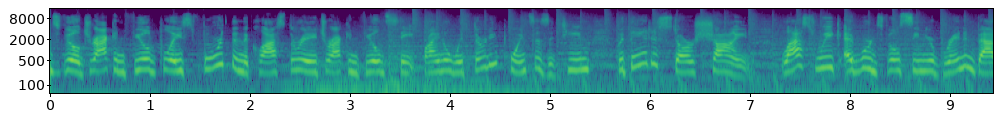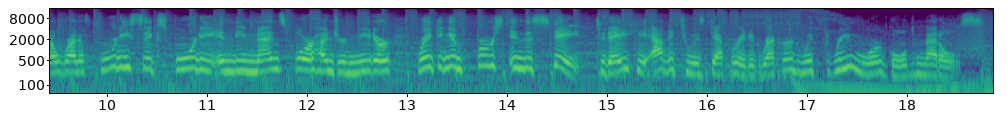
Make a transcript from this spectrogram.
Edwardsville track and field placed fourth in the Class 3A track and field state final with 30 points as a team, but they had a star shine. Last week, Edwardsville senior Brandon Battle ran a 46.40 in the men's 400 meter, ranking him first in the state. Today, he added to his decorated record with three more gold medals.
